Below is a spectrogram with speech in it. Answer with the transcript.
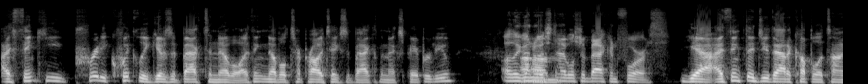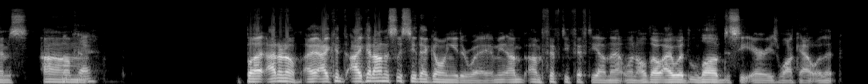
I think he pretty quickly gives it back to Neville. I think Neville t- probably takes it back at the next pay per view. Oh, they're going to Um, establish a back and forth. Yeah, I think they do that a couple of times. Um, okay. But I don't know. I, I could I could honestly see that going either way. I mean, I'm I'm 50-50 on that one. Although I would love to see Aries walk out with it.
